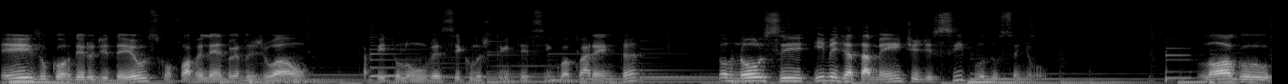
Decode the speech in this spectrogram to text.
Eis o Cordeiro de Deus, conforme lembra do João, capítulo 1, versículos 35 a 40, tornou-se imediatamente discípulo do Senhor. Logo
